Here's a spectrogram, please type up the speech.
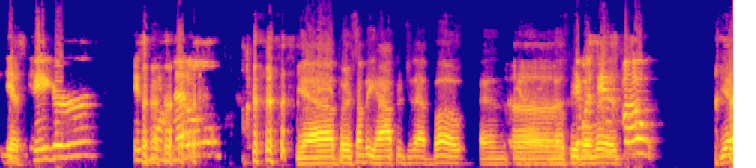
Yes. It's bigger. It's more metal. Yeah, but if something happened to that boat, and you know, and those It people was his boat. yeah,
